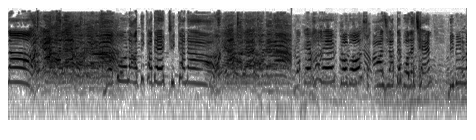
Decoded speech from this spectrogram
ঠিকানা। নতুন আতিকাদের ঠিকানা। লোকে হলে প্রবোস আজ রাতে বলেছেন বিভিন্ন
